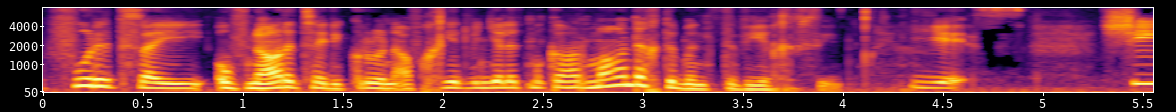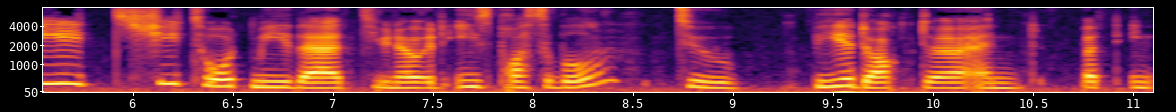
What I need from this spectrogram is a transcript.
voordat sy of nadat sy die kroon afgegee het want jy het mekaar maandag ten minste weer gesien? Yes. She she taught me that, you know, it is possible to be a doctor and but in,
